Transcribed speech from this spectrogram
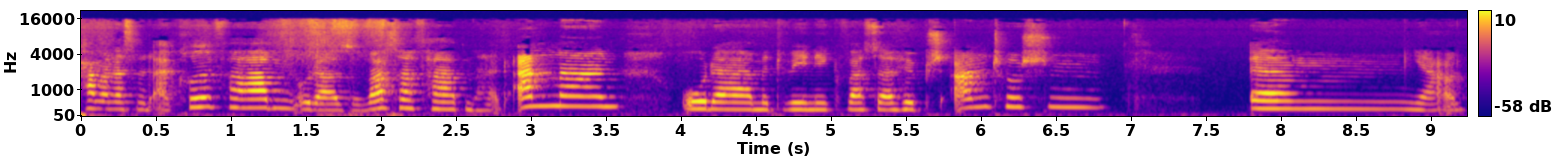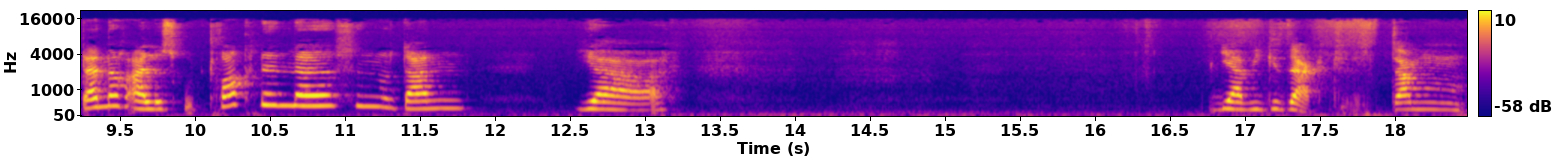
kann man das mit Acrylfarben oder so Wasserfarben halt anmalen. Oder mit wenig Wasser hübsch antuschen. Ähm, ja, und dann noch alles gut trocknen lassen. Und dann, ja, ja, wie gesagt, dann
